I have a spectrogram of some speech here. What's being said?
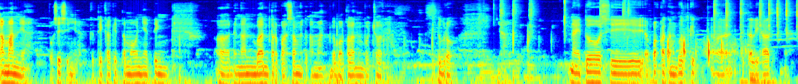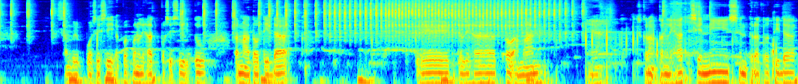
aman ya posisinya ketika kita mau nyeting uh, dengan ban terpasang itu aman gak bakalan bocor. Itu bro. Ya. Nah itu si apa cotton boot kita, uh, eh, kita lihat. Ya. sambil posisi apa pun lihat posisi itu kena atau tidak. Oke kita lihat. Oh aman. Ya. Sekarang akan lihat di sini center atau tidak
